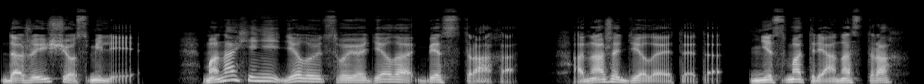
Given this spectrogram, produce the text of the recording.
даже еще смелее. Монахини делают свое дело без страха. Она же делает это, несмотря на страх.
